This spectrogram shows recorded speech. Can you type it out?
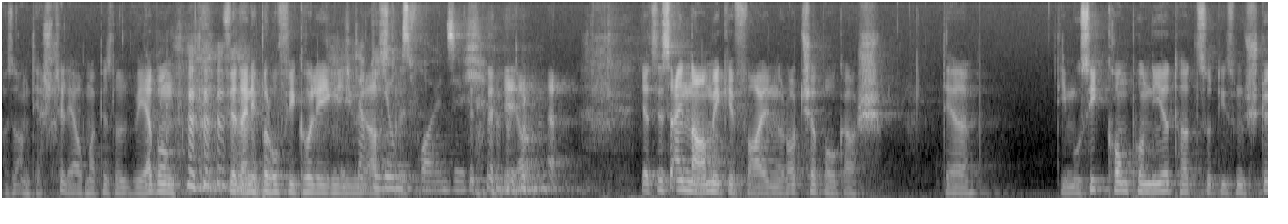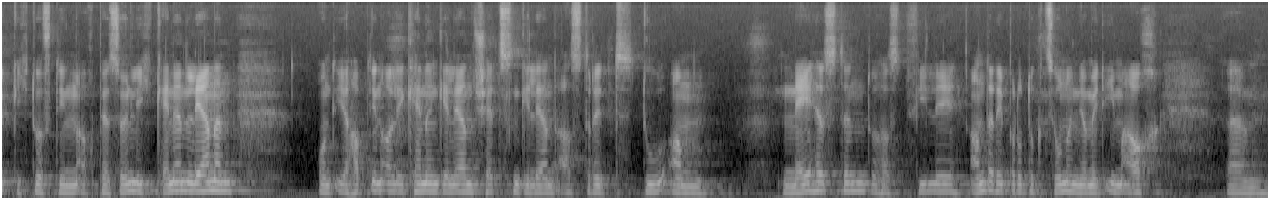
Also an der Stelle auch mal ein bisschen Werbung für deine Profikollegen. Ich glaube, die Jungs freuen sich. ja. Jetzt ist ein Name gefallen, Roger Bogasch, der die Musik komponiert hat zu diesem Stück. Ich durfte ihn auch persönlich kennenlernen und ihr habt ihn alle kennengelernt, schätzen gelernt. Astrid, du am nähesten, du hast viele andere Produktionen ja mit ihm auch ähm,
